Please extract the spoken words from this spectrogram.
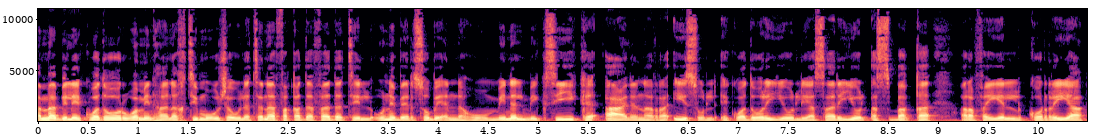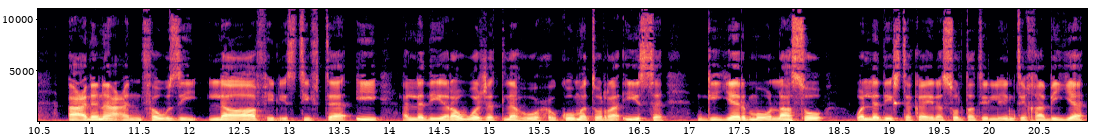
أما بالإكوادور ومنها نختم جولتنا فقد أفادت الأونيبرسو بأنه من المكسيك أعلن الرئيس الإكوادوري اليساري الأسبق رافائيل كوريا أعلن عن فوز لا في الاستفتاء الذي روجت له حكومة الرئيس جييرمو لاسو والذي اشتكى إلى السلطة الانتخابية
